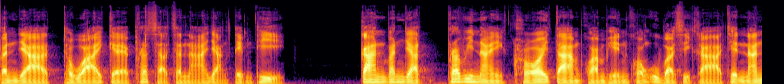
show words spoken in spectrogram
ปัญญาถวายแก่พระศาสนาอย่างเต็มที่ การบัญญัติพระวินัยคล้อยตามความเห็นของอุบาสิกา เช่นนั้น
